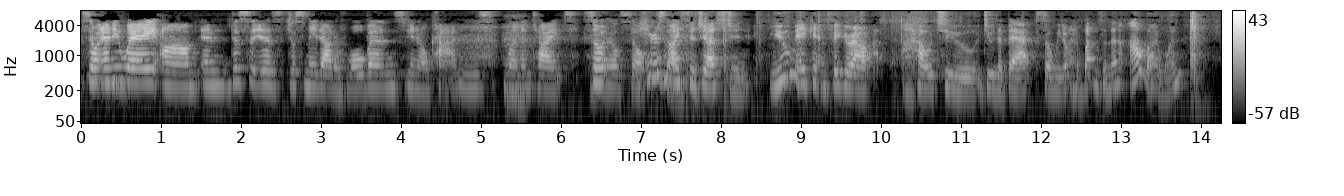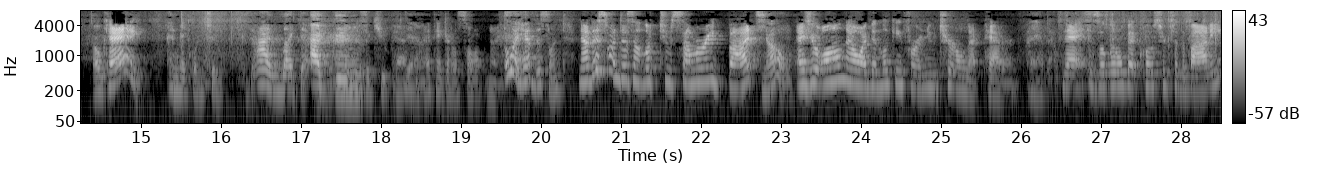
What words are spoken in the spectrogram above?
So anyway, um, and this is just made out of wovens, you know, cottons, linen types, So oil silk. here's so- my suggestion. You make it and figure out how to do the back so we don't have buttons and then I'll buy one Okay. And make one too. Because I like that. I pattern. It is a cute pattern. Yeah. I think it'll sew up nice. Oh, I have this one. Now this one doesn't look too summery, but No. as you all know, I've been looking for a new turtleneck pattern I have that one. that is a little bit closer to the body.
